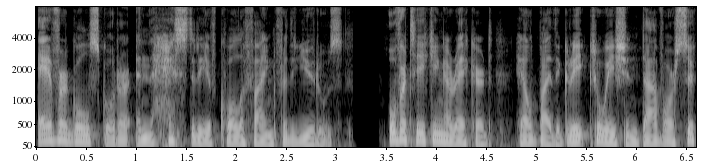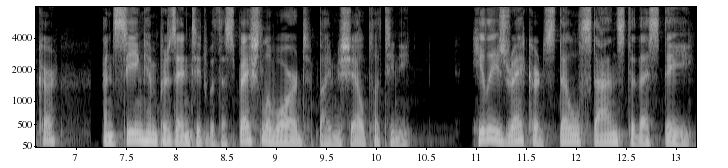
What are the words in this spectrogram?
ever goalscorer in the history of qualifying for the Euros, overtaking a record held by the great Croatian Davor Suker and seeing him presented with a special award by Michel Platini. Healy's record still stands to this day,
